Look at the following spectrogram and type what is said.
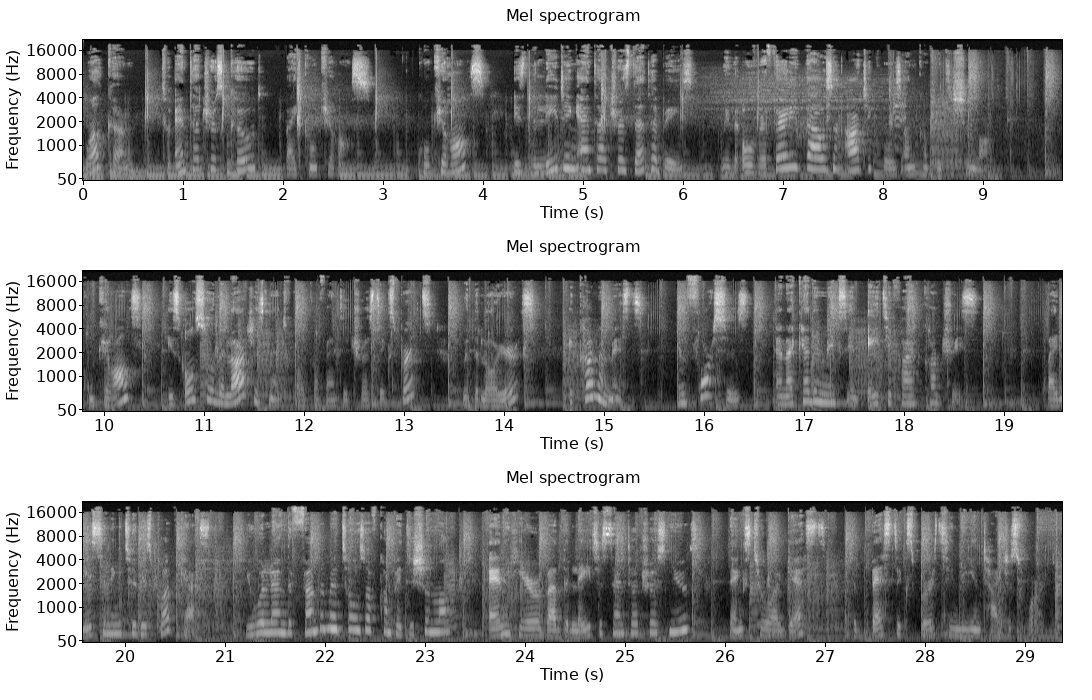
Welcome to Antitrust Code by Concurrence. Concurrence is the leading antitrust database with over 30,000 articles on competition law. Concurrence is also the largest network of antitrust experts with lawyers, economists, enforcers, and academics in 85 countries. By listening to this podcast, you will learn the fundamentals of competition law and hear about the latest antitrust news thanks to our guests, the best experts in the antitrust world.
